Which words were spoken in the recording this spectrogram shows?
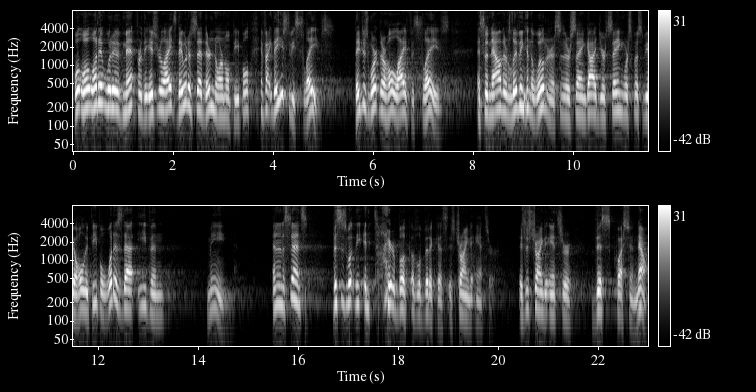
What it would have meant for the Israelites, they would have said they're normal people. In fact, they used to be slaves. They've just worked their whole life as slaves. And so now they're living in the wilderness and they're saying, God, you're saying we're supposed to be a holy people. What does that even mean? And in a sense, this is what the entire book of Leviticus is trying to answer. It's just trying to answer this question. Now,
